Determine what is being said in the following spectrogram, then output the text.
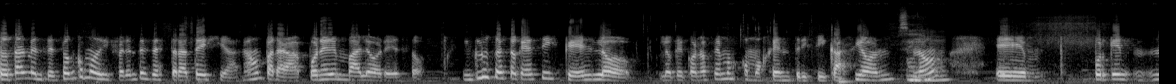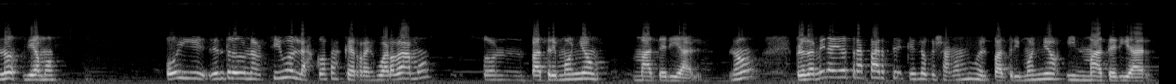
Totalmente, son como diferentes estrategias, ¿no? Para poner en valor eso. Incluso esto que decís, que es lo, lo que conocemos como gentrificación, ¿no? Eh, porque, no, digamos, hoy dentro de un archivo las cosas que resguardamos son patrimonio material, ¿no? Pero también hay otra parte que es lo que llamamos el patrimonio inmaterial,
